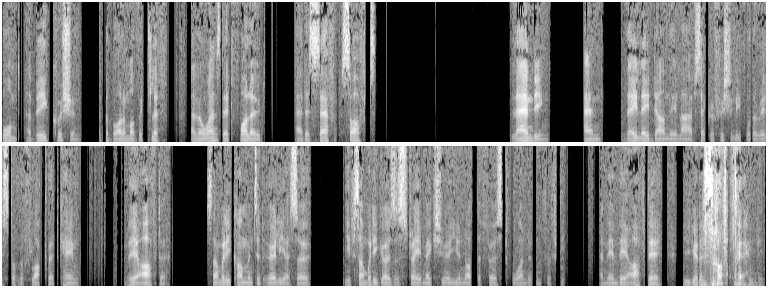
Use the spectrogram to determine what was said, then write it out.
formed a big cushion at the bottom of the cliff, and the ones that followed had a soft landing, and they laid down their lives sacrificially for the rest of the flock that came thereafter. Somebody commented earlier, so if somebody goes astray, make sure you're not the first 450. And then thereafter, you get a soft landing.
